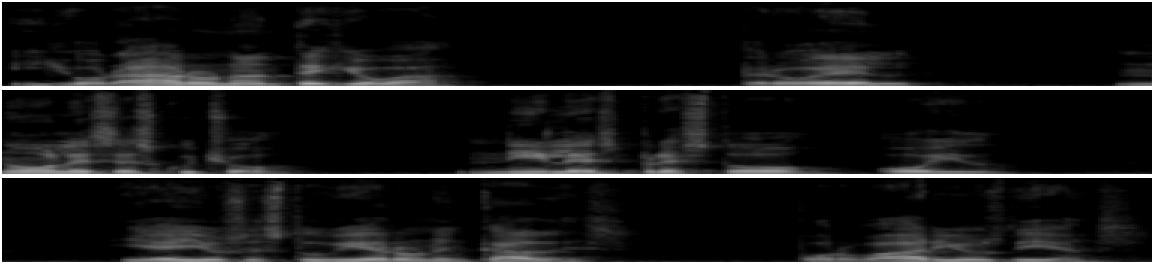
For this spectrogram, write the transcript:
y lloraron ante Jehová, pero él no les escuchó, ni les prestó oído. Y ellos estuvieron en Cades por varios días.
